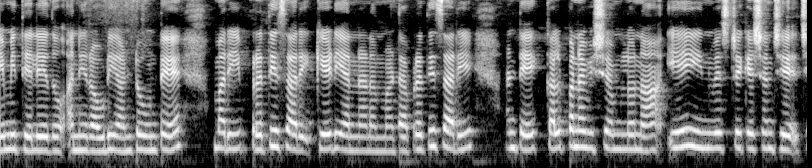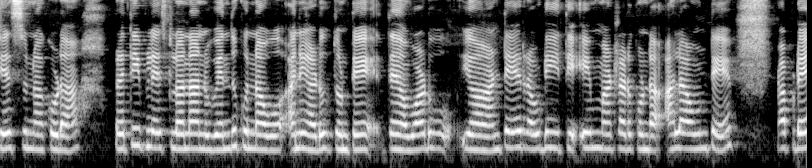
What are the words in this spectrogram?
ఏమీ తెలియదు అని రౌడీ అంటూ ఉంటే మరి ప్రతిసారి కేడీ అన్నాడనమాట. ప్రతిసారి అంటే కల్పన విషయంలోన ఏ ఇన్వెస్టిగేషన్ చే చేస్తున్నా కూడా ప్రతి ప్లేస్లోన నువ్వు ఎందుకున్నావు అని అడుగుతుంటే వాడు అంటే రౌడీ ఏం మాట్లాడకుండా అలా ఉంటే అప్పుడే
